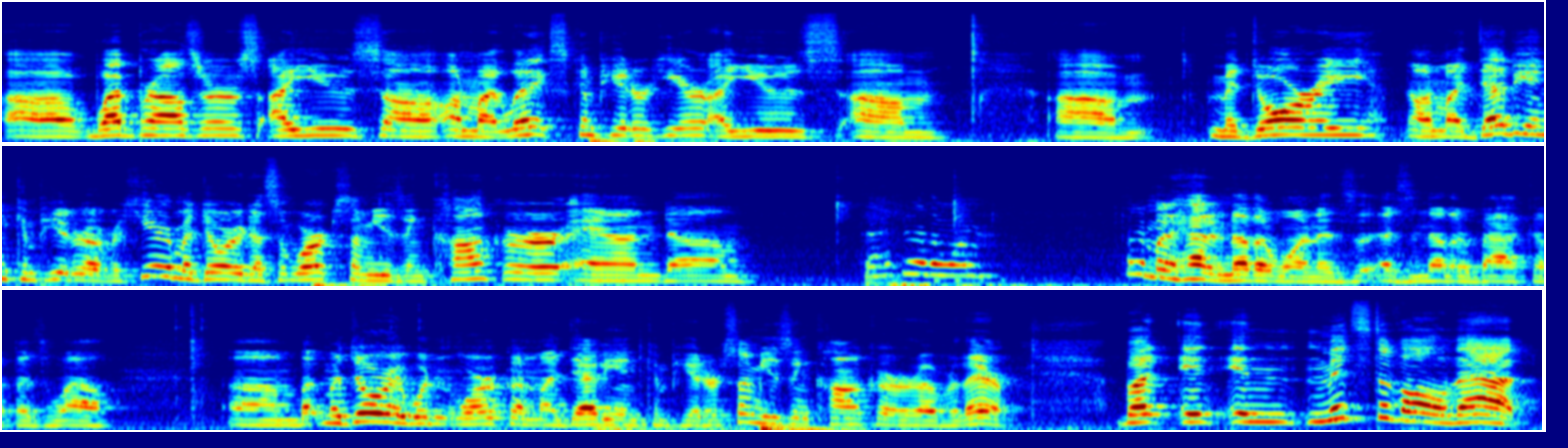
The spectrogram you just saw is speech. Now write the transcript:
uh, web browsers. I use uh, on my Linux computer here. I use um, um, Midori on my Debian computer over here. Midori doesn't work, so I'm using Konqueror and um, did I have another one? I I might have had another one as, as another backup as well. Um, but Midori wouldn't work on my Debian computer, so I'm using Konqueror over there. But in in midst of all of that,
